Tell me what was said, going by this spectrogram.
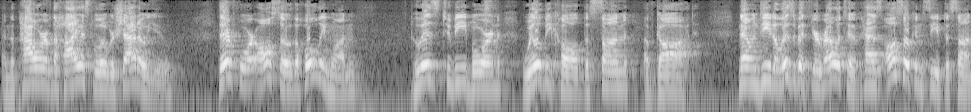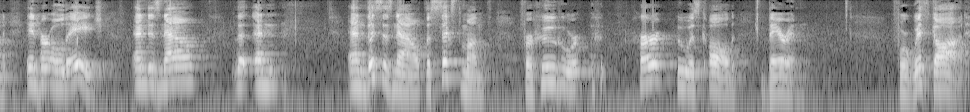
and the power of the highest will overshadow you. Therefore, also the Holy One who is to be born will be called the Son of God. Now, indeed, Elizabeth, your relative, has also conceived a son in her old age, and is now the and and this is now the sixth month for who who were, her who was called barren. For with God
